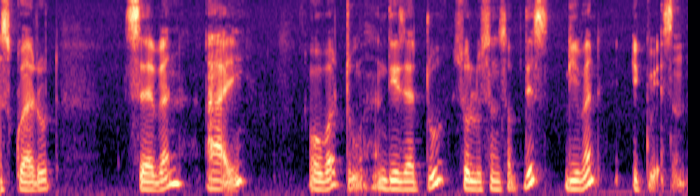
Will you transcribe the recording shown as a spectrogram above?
square root 7 i over 2 and these are two solutions of this given equation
